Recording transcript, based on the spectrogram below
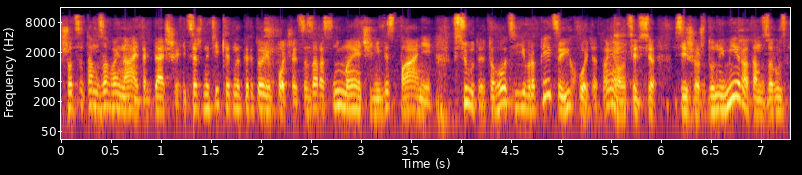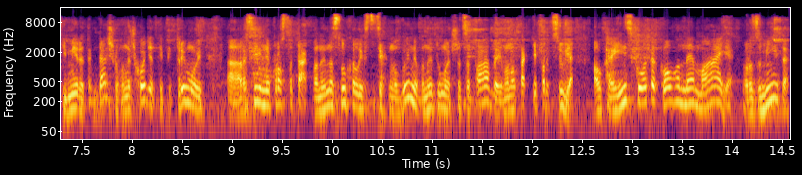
що це там за війна і так далі. І це ж не тільки на території Польщі, це зараз в Німеччині, в Іспанії, всюди. Того ці європейці і ходять. Поняли? Ці всі, всі що ждуни міра, там за русський мір і так далі. Вони ж ходять і підтримують Росію не просто так. Вони наслухали цих новин, вони думають, що це правда, і воно так і працює. А українського такого немає. Розумієте?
